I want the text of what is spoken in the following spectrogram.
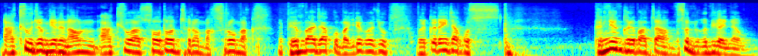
아큐 정전에 나오는 아큐와 소돈처럼 막 서로 막 변발 잡고 막 이래가지고 멀끄덩이 잡고 100년 그래봤자 무슨 의미가 있냐고.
